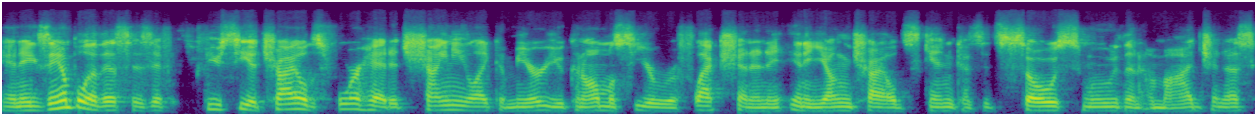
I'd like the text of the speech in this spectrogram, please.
An example of this is if, if you see a child's forehead, it's shiny like a mirror. You can almost see your reflection in a, in a young child's skin because it's so smooth and homogeneous,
